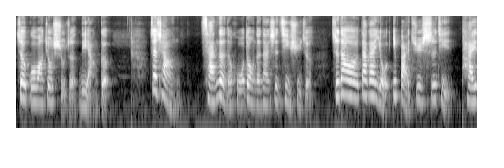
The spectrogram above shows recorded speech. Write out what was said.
这国王就数着两个。这场残忍的活动仍然是继续着，直到大概有一百具尸体排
